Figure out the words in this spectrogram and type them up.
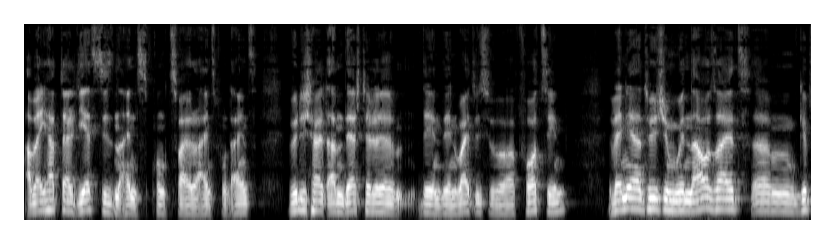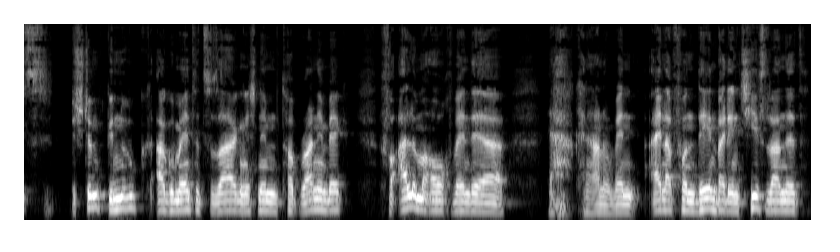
aber ihr habt halt jetzt diesen 1.2 oder 1.1. Würde ich halt an der Stelle den, den Wide Receiver vorziehen. Wenn ihr natürlich im Win-Now seid, ähm, gibt's bestimmt genug Argumente zu sagen, ich nehme einen Top Running Back. Vor allem auch, wenn der, ja, keine Ahnung, wenn einer von denen bei den Chiefs landet,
